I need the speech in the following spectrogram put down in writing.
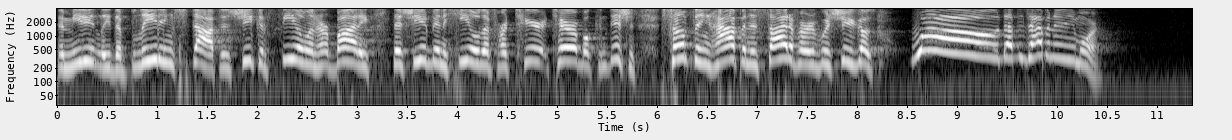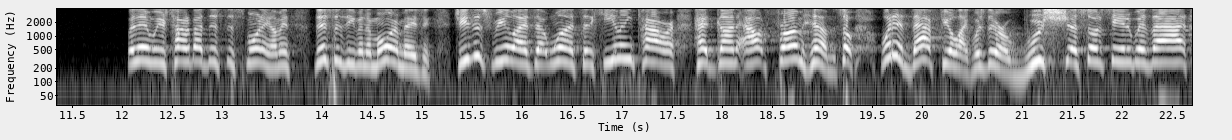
Immediately, the bleeding stopped, and she could feel in her body that she had been healed of her ter- terrible condition. Something happened inside of her where she goes, Whoa, nothing's happening anymore. But then we were talking about this this morning. I mean, this is even more amazing. Jesus realized at once that healing power had gone out from him. So, what did that feel like? Was there a whoosh associated with that?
